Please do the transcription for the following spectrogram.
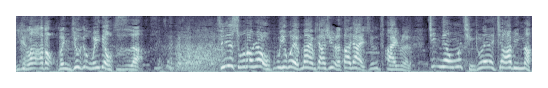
你可拉倒吧，你就个伪屌丝啊！其实说到这儿，我估计我也卖不下去了，大家已经猜出来了。今天我们请出来的嘉宾呢，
